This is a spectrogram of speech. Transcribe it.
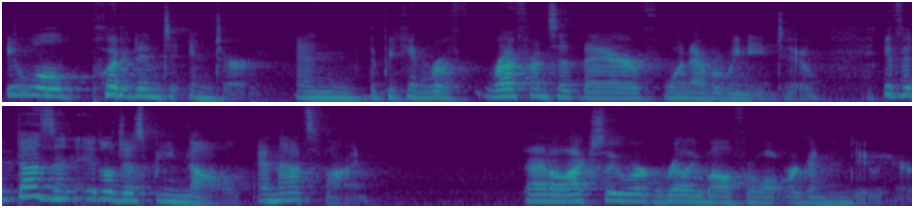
it will put it into inter, and we can re reference it there whenever we need to. If it doesn't, it'll just be null, and that's fine. That'll actually work really well for what we're going to do here.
